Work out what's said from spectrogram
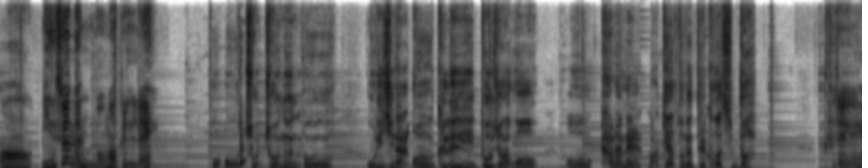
어 민수는 뭐 먹을래? 어, 어, 저 저는 어 오리지널 어 glazed하고 어 카라멜 마키아토면 될 것 같습니다. 그래?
